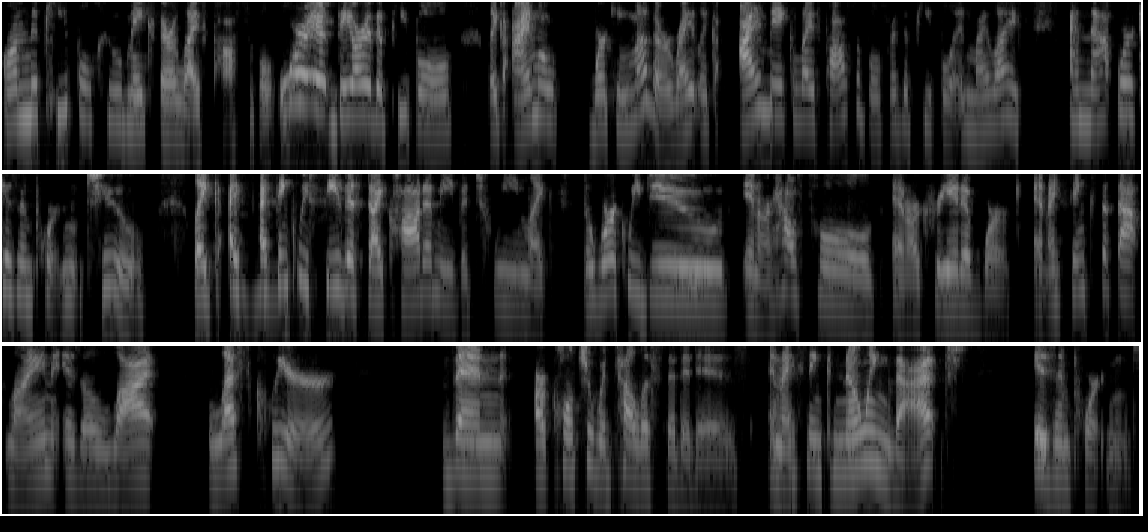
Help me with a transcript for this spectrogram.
on the people who make their life possible or eh, they are the people like i'm a working mother right like i make life possible for the people in my life and that work is important too like i, I Mhm. think we see this dichotomy between like the work we do in our household and our creative work. And I think that that line is a lot less clear than our culture would tell us that it is. And I think knowing that is important.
